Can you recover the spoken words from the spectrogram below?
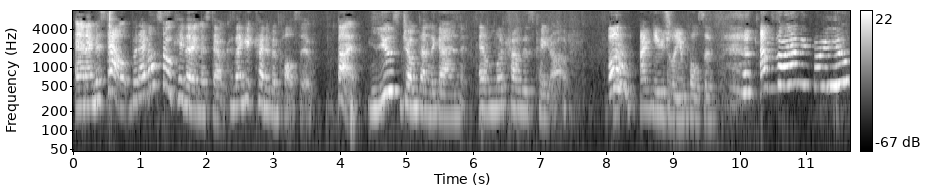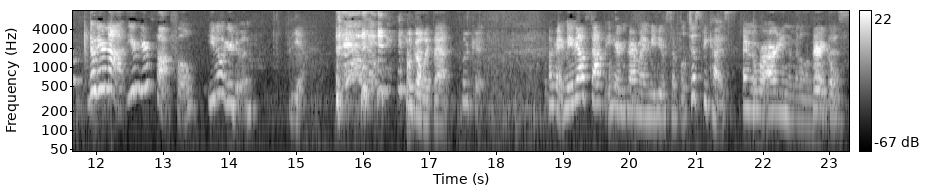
And I missed out, but I'm also okay that I missed out because I get kind of impulsive. But you jumped on the gun, and look how this paid off. Oh, I'm hugely impulsive. I'm so happy for you. No, you're not. You're you're thoughtful. You know what you're doing. Yeah, we'll go with that. Okay. Okay, maybe I'll stop it here and grab my medium simple, just because. I mean, we're already in the middle of Very all cool. this.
